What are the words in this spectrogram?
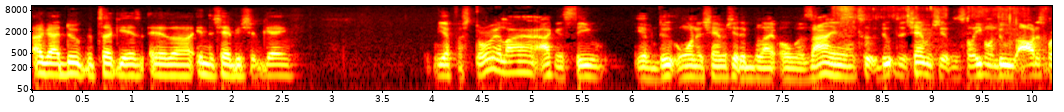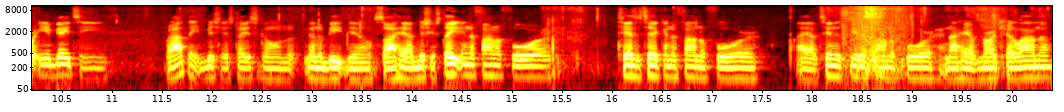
I got Duke Kentucky as, as uh, in the championship game. Yeah, for storyline, I can see if Duke won the championship, they'd be like, "Oh, well, Zion took Duke to the championship, so he's gonna do all this for NBA team." But I think Michigan State's gonna gonna beat them. So I have Michigan State in the Final Four, Texas Tech in the Final Four. I have Tennessee in the Final Four, and I have North Carolina.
